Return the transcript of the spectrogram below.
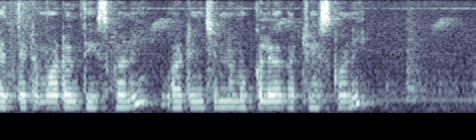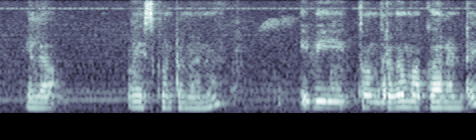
పెద్ద టమాటాలు తీసుకొని వాటిని చిన్న ముక్కలుగా కట్ చేసుకొని ఇలా వేసుకుంటున్నాను. ఇవి తొందరగా మగ్గాలంటే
